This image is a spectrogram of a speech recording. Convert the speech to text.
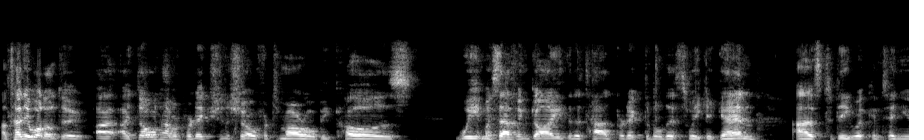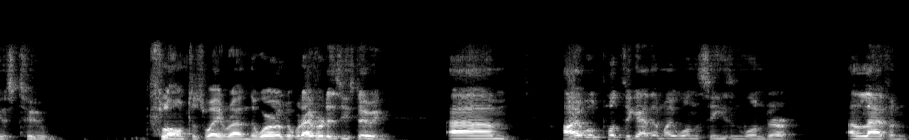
I'll tell you what I'll do. I, I don't have a prediction show for tomorrow because we, myself and Guy, did a tad predictable this week again as Tadiwa continues to flaunt his way around the world or whatever it is he's doing. Um, I will put together my one season wonder 11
